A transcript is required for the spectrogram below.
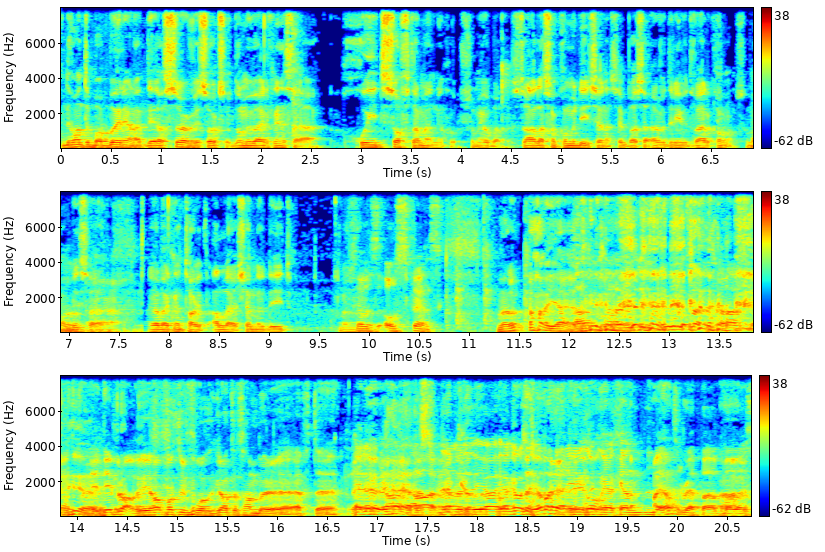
Det var inte bara burgarna, deras service också. De är verkligen så här skitsofta människor som jobbar. Så alla som kommer dit känner sig bara så överdrivet välkomna. Så man blir så här, Jag har verkligen tagit alla jag känner dit. So it's Osvensk. Vadå? Ah, ja, ja. Det, är bra. Vi hoppas vi får gratis hamburgare efter... Eller hur? Ja, ja, nej, men jag, jag, också, jag var där en gång, jag kan lätt rappa bars.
